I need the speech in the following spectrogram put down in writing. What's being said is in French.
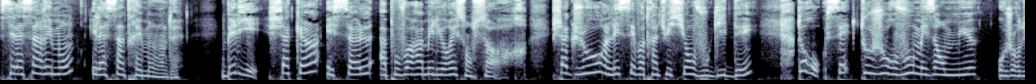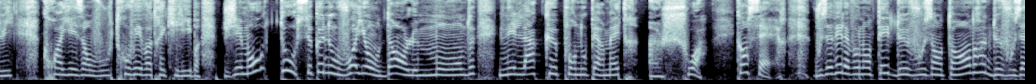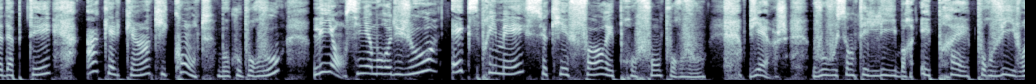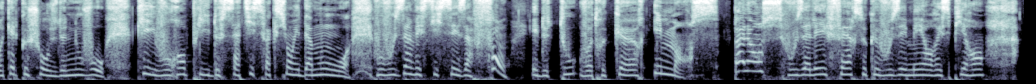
c'est la Saint-Raymond et la Sainte-Raymonde. Bélier, chacun est seul à pouvoir améliorer son sort. Chaque jour, laissez votre intuition vous guider. Taureau, c'est toujours vous, mais en mieux aujourd'hui. Croyez en vous, trouvez votre équilibre. Gémeaux, tout ce que nous voyons dans le monde n'est là que pour nous permettre un choix. Cancer, vous avez la volonté de vous entendre, de vous adapter à quelqu'un qui compte beaucoup pour vous. Lion, signe amoureux du jour, exprimez ce qui est fort et profond pour vous. Vierge, vous vous sentez libre et prêt pour vivre quelque chose de nouveau qui vous remplit de satisfaction et d'amour. Vous vous investissez à fond et de tout votre cœur immense. Balance, vous allez faire ce que vous aimez en respirant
